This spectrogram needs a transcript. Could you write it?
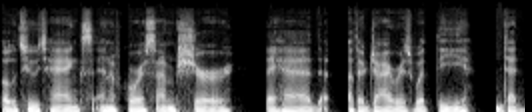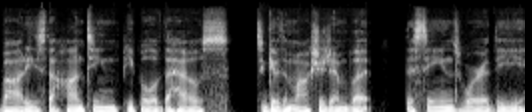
O2 tanks, and of course, I'm sure they had other divers with the dead bodies, the haunting people of the house to give them oxygen. But the scenes where the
